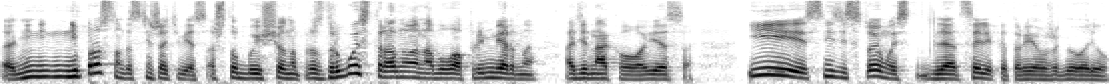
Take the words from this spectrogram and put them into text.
не, не просто надо снижать вес, а чтобы еще, например, с другой стороны она была примерно одинакового веса, и снизить стоимость для целей, которые я уже говорил.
